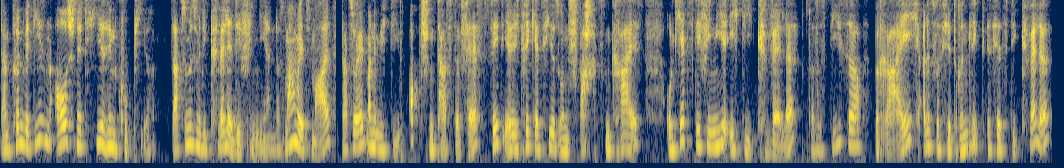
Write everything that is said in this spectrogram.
dann können wir diesen Ausschnitt hierhin kopieren. Dazu müssen wir die Quelle definieren. Das machen wir jetzt mal. Dazu hält man nämlich die Option-Taste fest. Seht ihr, ich kriege jetzt hier so einen schwarzen Kreis. Und jetzt definiere ich die Quelle. Das ist dieser Bereich. Alles, was hier drin liegt, ist jetzt die Quelle.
